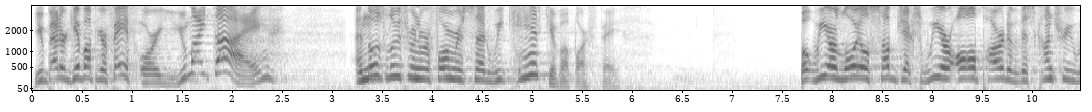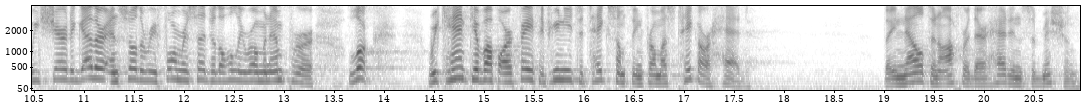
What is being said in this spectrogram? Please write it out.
You better give up your faith or you might die. And those Lutheran reformers said, We can't give up our faith. But we are loyal subjects. We are all part of this country. We share together. And so the reformer said to the Holy Roman Emperor, Look, we can't give up our faith. If you need to take something from us, take our head. They knelt and offered their head in submission.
